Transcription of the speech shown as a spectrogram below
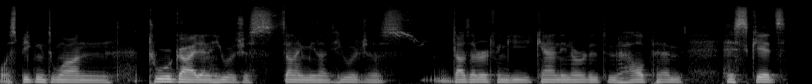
i was speaking to one tour guide and he was just telling me that he was just does everything he can in order to help him his kids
